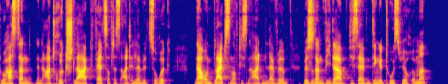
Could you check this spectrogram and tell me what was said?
du hast dann eine Art Rückschlag, fällst auf das alte Level zurück na, und bleibst dann auf diesem alten Level bis du dann wieder dieselben Dinge tust, wie auch immer,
